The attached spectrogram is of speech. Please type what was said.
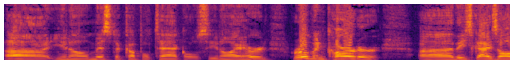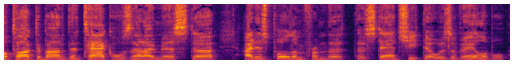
uh, you know, missed a couple tackles. You know, I heard Rubin Carter. These guys all talked about the tackles that I missed. I just pulled them from the, the stat sheet that was available.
